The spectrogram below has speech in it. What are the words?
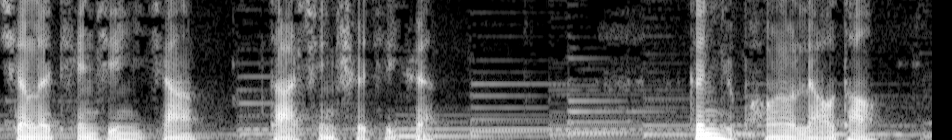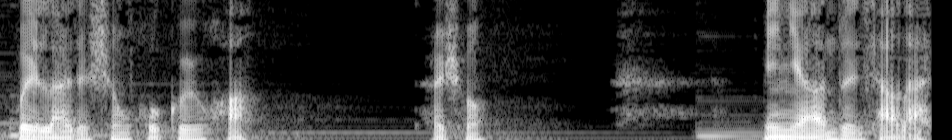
签了天津一家大型设计院。跟女朋友聊到未来的生活规划，他说：“明年安顿下来，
